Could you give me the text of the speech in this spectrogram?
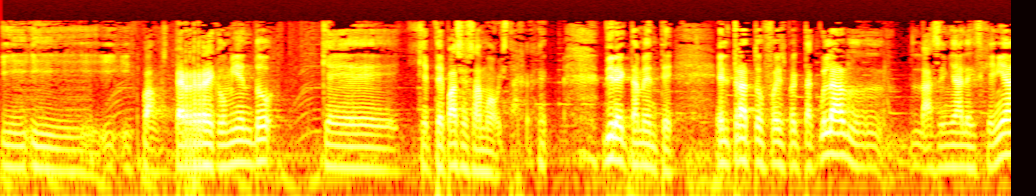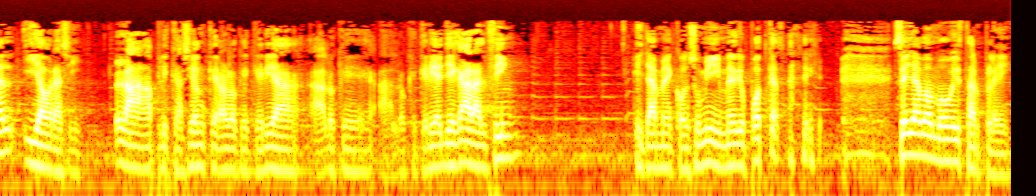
y, y, y, vamos, te recomiendo que, que te pases a Movistar directamente. El trato fue espectacular, la señal es genial y ahora sí, la aplicación que era lo que quería a lo que a lo que quería llegar al fin y ya me consumí medio podcast se llama Movistar Play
